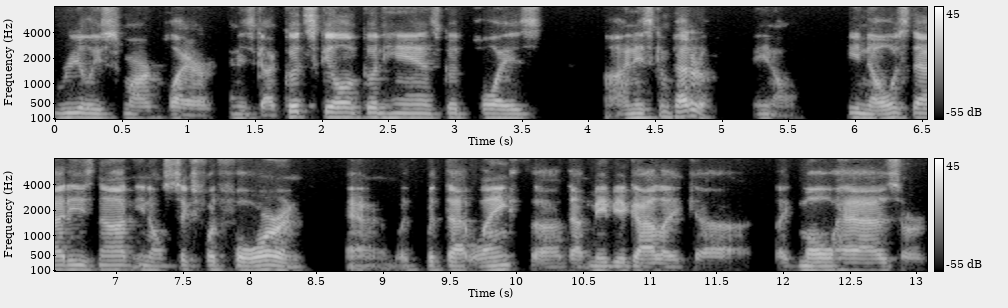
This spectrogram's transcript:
really smart player, and he's got good skill, good hands, good poise, uh, and he's competitive. You know, he knows that he's not, you know, six foot four, and, and with, with that length uh, that maybe a guy like uh, like Mo has, or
